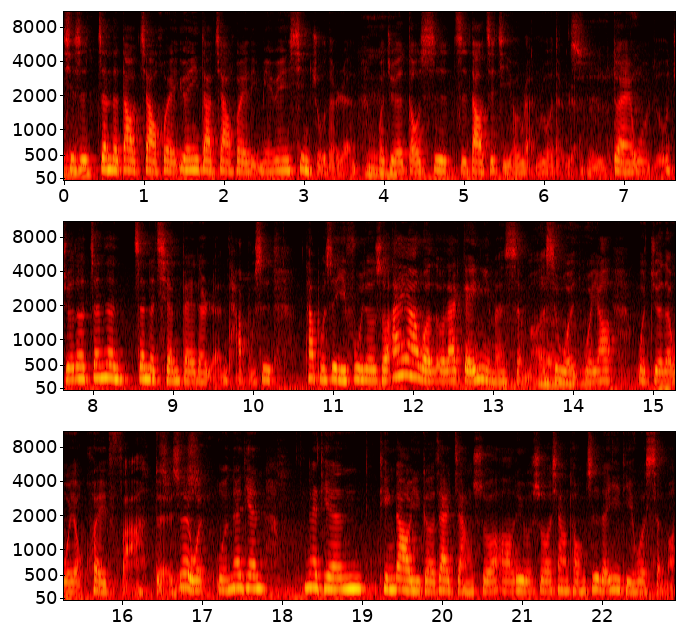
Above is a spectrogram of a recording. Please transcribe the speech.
其实真的到教会，愿意到教会里面，愿意信主的人，嗯、我觉得都是知道自己有软弱的人。对我，我觉得真正真的谦卑的人，他不是他不是一副就是说，哎呀，我我来给你们什么，而是我我要我觉得我有匮乏。对，所以我我那天那天听到一个在讲说，哦，例如说像同志的议题或什么，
